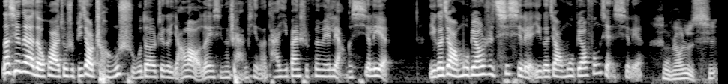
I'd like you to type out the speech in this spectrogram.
那现在的话，就是比较成熟的这个养老类型的产品呢，它一般是分为两个系列，一个叫目标日期系列，一个叫目标风险系列。目标日期，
